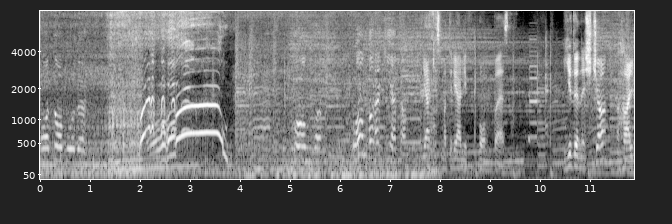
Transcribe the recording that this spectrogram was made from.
Ото буде. Бомба ракета. Якість матеріалів бомбезна. Єдине що, гальм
